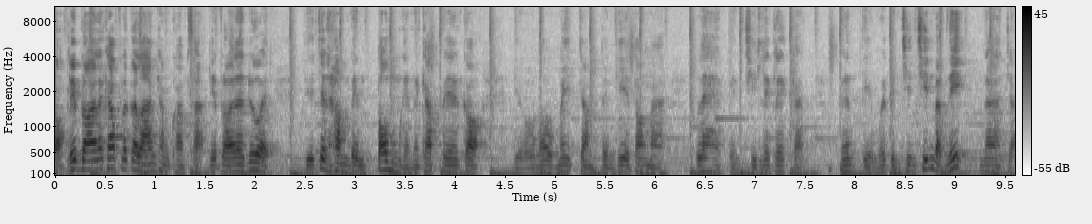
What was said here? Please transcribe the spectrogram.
ออกเรียบร้อยแล้วครับ แล้วก็ล้างทำความสะอาดเรียบร้อยแล้วด้วย เดี๋ยวจะทำเป็นต้มกันนะครับ เพราะฉะนั้นก็เดี๋ยวเราไม่จำเป็นที่จะต้องมาแล่เป็นชิ้นเล็ก ๆ กันนั้นเตรียมไว้เป็นชิ้นๆแบบนี้น่าจะ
